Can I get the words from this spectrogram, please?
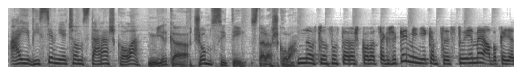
Aj vy ste v niečom stará škola? Mirka, v čom si ty, stará škola? No, v čom som stará škola, takže keď my niekam cestujeme, alebo keď ja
